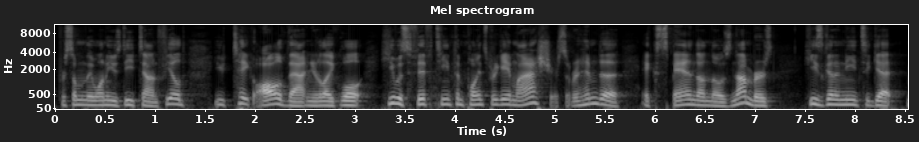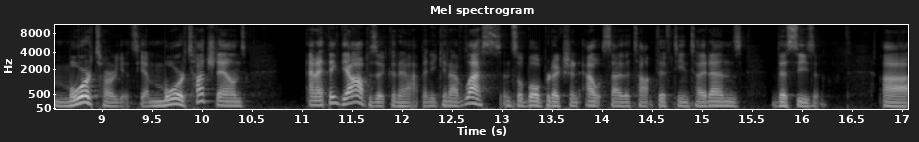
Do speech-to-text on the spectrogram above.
for someone they want to use deep downfield. You take all of that and you're like, well, he was 15th in points per game last year. So for him to expand on those numbers, he's going to need to get more targets, get more touchdowns. And I think the opposite could happen. He can have less. And so, bold prediction outside the top 15 tight ends this season. Uh,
